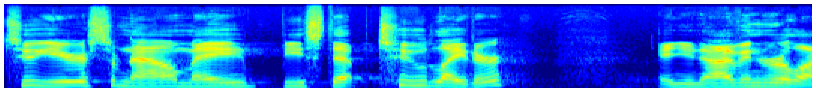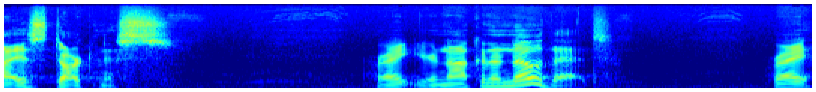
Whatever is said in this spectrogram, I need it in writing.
two years from now, may be step two later, and you not even realize darkness, right? You're not going to know that, right?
